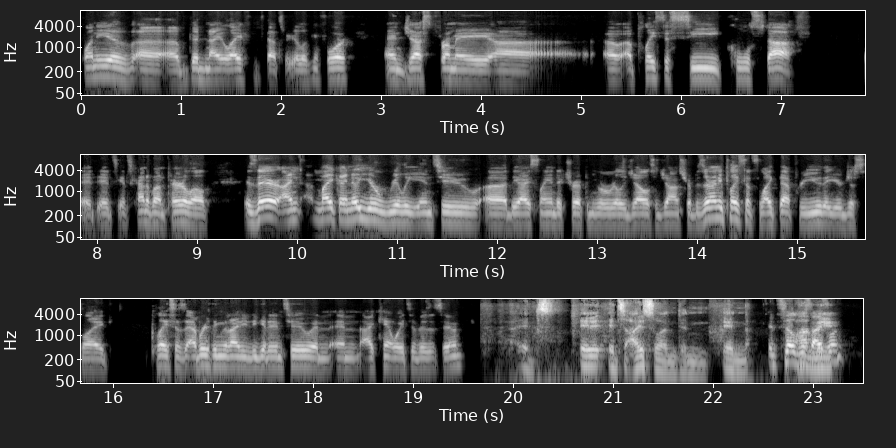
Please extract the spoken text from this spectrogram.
plenty of uh, of good nightlife if that's what you're looking for. And just from a uh, a, a place to see cool stuff. It, it's it's kind of unparalleled. Is there, I, Mike? I know you're really into uh, the Icelandic trip, and you were really jealous of John's trip. Is there any place that's like that for you that you're just like, place has everything that I need to get into, and and I can't wait to visit soon? It's it, it's Iceland, and and it's still just Iceland.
